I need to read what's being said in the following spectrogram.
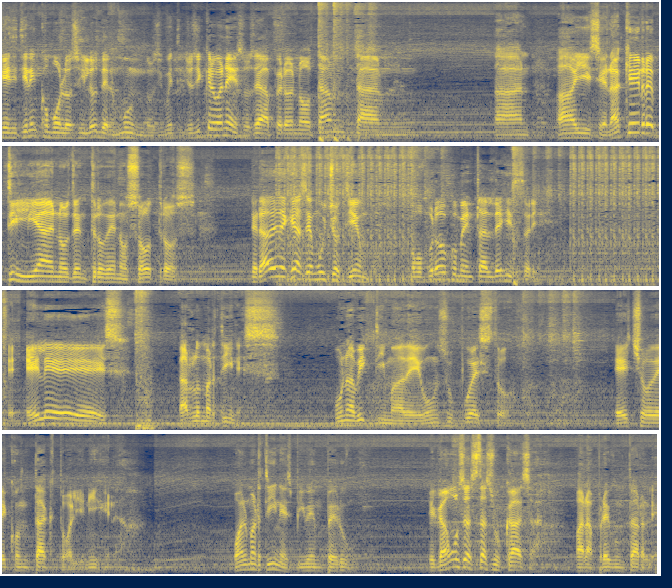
que sí tienen como los hilos del mundo. Yo sí creo en eso, o sea, pero no tan. tan. tan. Ay, ¿será que hay reptilianos dentro de nosotros? Será desde que hace mucho tiempo, como pro documental de History. E, él es Carlos Martínez, una víctima de un supuesto hecho de contacto alienígena. Juan Martínez vive en Perú. Llegamos hasta su casa para preguntarle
